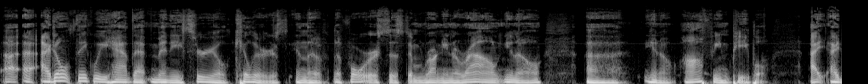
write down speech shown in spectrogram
Uh, I don't think we have that many serial killers in the the forest system running around, you know, uh, you know, offing people. I, I,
